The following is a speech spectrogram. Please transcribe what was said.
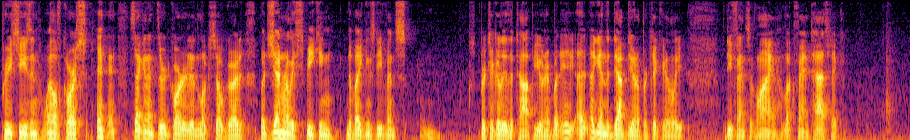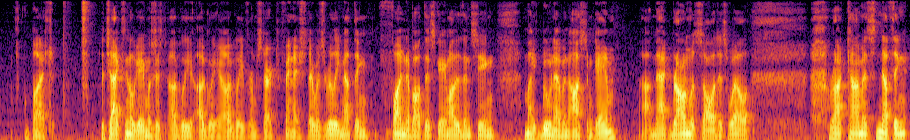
preseason, well, of course, second and third quarter didn't look so good, but generally speaking, the Vikings defense, particularly the top unit, but eh, again, the depth unit, particularly the defensive line, looked fantastic. But the Jacksonville game was just ugly, ugly, ugly from start to finish. There was really nothing fun about this game other than seeing Mike Boone have an awesome game. Uh, Mack Brown was solid as well. Rock Thomas, nothing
